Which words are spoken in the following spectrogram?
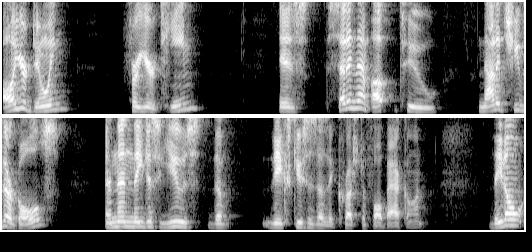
all you're doing for your team is setting them up to not achieve their goals, and then they just use the the excuses as a crutch to fall back on. They don't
